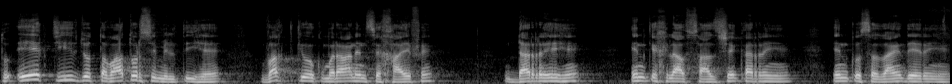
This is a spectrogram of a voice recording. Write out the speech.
تو ایک چیز جو تواتر سے ملتی ہے وقت کے حکمران ان سے خائف ہیں ڈر رہے ہیں ان کے خلاف سازشیں کر رہے ہیں ان کو سزائیں دے رہے ہیں۔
